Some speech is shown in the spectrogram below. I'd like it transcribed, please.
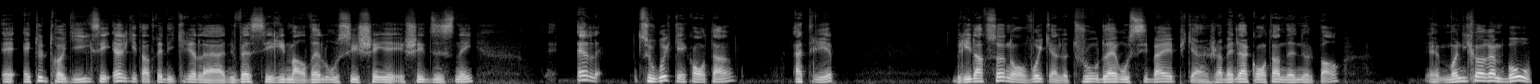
est, est ultra geek. C'est elle qui est en train d'écrire la nouvelle série Marvel aussi chez, chez Disney. Elle, tu vois qu'elle est contente, elle tripe. Brie Larson, on voit qu'elle a toujours de l'air aussi belle puis qu'elle n'a jamais l'air contente de nulle part. Euh, Monica Rambeau,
